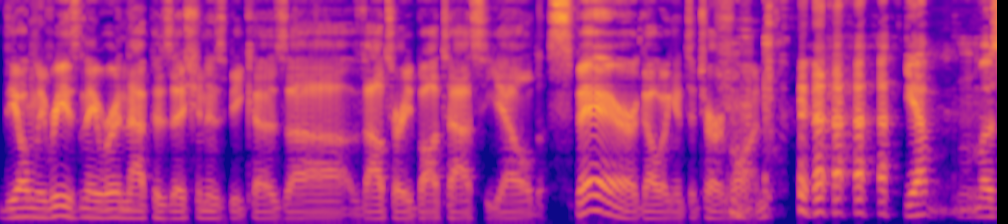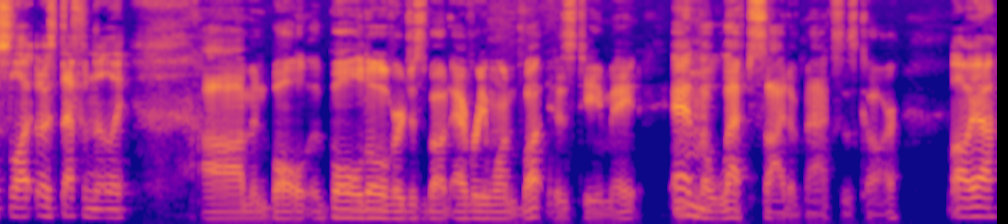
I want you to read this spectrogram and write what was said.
the only reason they were in that position is because uh, Valtteri Bottas yelled "spare" going into turn one. yep, most like most definitely. Um, and bowled, bowled over just about everyone but his teammate and mm. the left side of Max's car. Oh yeah,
